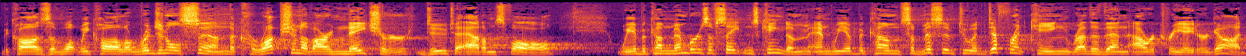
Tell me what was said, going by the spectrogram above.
because of what we call original sin, the corruption of our nature due to Adam's fall, we have become members of Satan's kingdom and we have become submissive to a different king rather than our Creator God.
